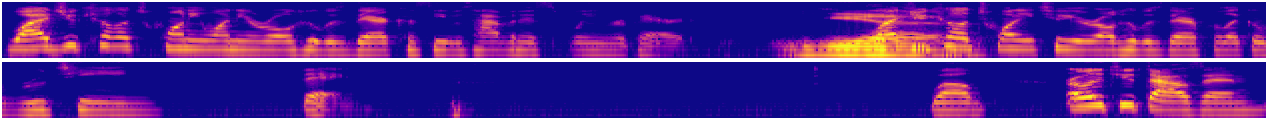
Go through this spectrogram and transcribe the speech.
"Why'd you kill a 21 year old who was there because he was having his spleen repaired? yeah. Why'd you kill a 22 year old who was there for like a routine thing?" Well, early 2000,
